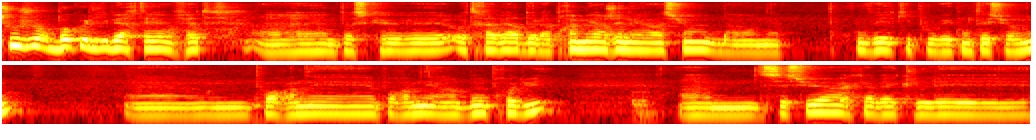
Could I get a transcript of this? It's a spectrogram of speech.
Toujours beaucoup de liberté en fait, parce que au travers de la première génération, bah, on a prouvé qu'ils pouvaient compter sur nous pour, ramener, pour ramener un bon produit. C'est sûr qu'avec les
